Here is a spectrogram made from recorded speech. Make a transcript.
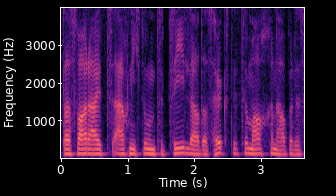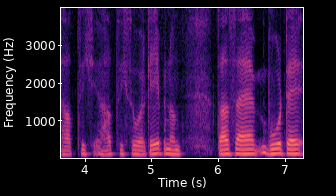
Das war jetzt auch nicht unser Ziel, da das Höchste zu machen, aber es hat sich, hat sich so ergeben und das äh, wurde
